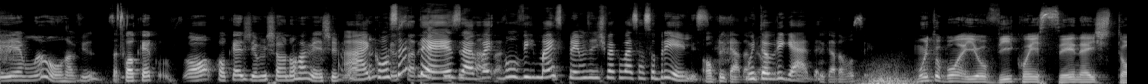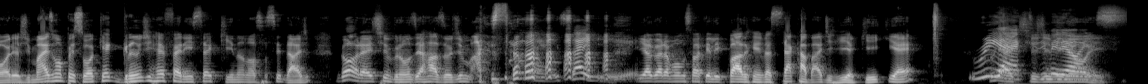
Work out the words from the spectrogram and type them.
E é uma honra, viu? Qualquer, ó, qualquer dia me chama novamente. viu? Ai, com Que certeza. Vai- vão vir mais prêmios, a gente vai conversar sobre eles. Obrigada. Muito obrigada. Obrigada a você. Muito bom aí ouvir, conhecer, né, histórias de mais uma pessoa que é grande referência aqui na nossa cidade. Gorete Bronze arrasou demais. É isso aí. e agora vamos para aquele quadro que a gente vai se acabar de rir aqui, que é React de, milhões.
